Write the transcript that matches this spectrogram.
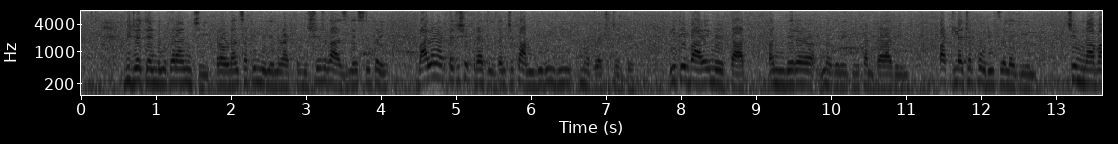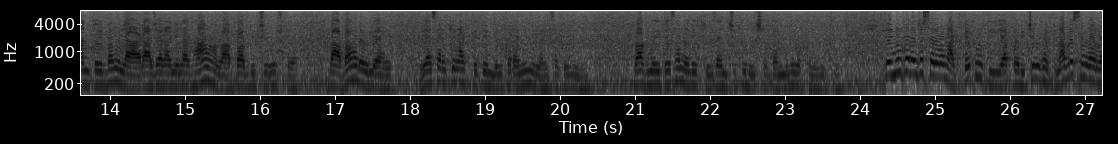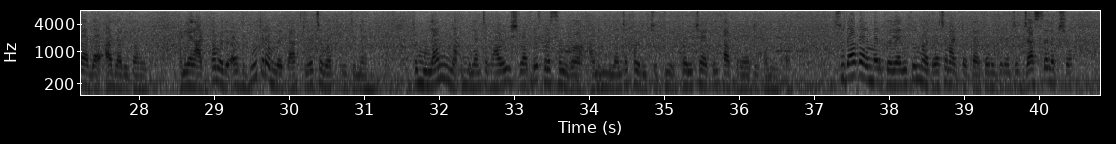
विजय तेंडुलकरांची प्रौढांसाठी लिहिलेली नाटकं विशेष गाजली असली तरी बालनाट्याच्या क्षेत्रातील त्यांची कामगिरी ही महत्त्वाची ठरते. इथे बाळे मिळतात अंधेर नगरीतील कंटाळा पाटल्याच्या पोरीचं लगीन चिमणा बांधतोय बंगला राजा राणीला घाम हवा बॉबीची गोष्ट बाबा हरवले आहेत. यासारखी नाटके तेंडुलकरांनी मुलांसाठी लिहिली. वाघमयी त्याचा देखील त्यांची पुढील शब्दांमध्ये दखल घेतली. तेंडुलकरांच्या सर्व नाट्यकृती या परिचित घटनाप्रसंगावर आधा आधारित आहेत आणि या नाटकामध्ये अद्भुत रम्यता किंवा चमत्कृती नाही. तर मुलांना मुलांच्या भावविश्वातलेच प्रसंग आणि मुलांच्या परिचयातील परिचयातील पात्र या ठिकाणी होतात सुधा करमरकर या देखील महत्त्वाच्या नाटककार परंतु त्यांचे जास्त लक्ष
